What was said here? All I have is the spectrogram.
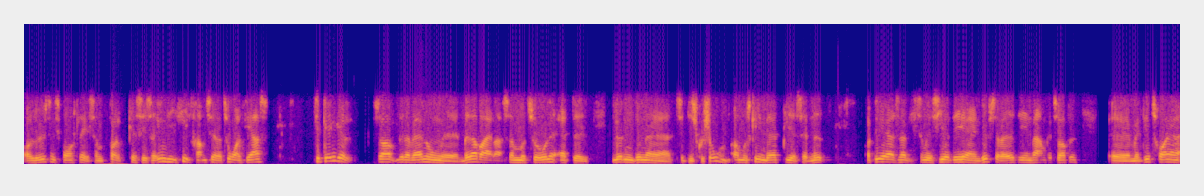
og løsningsforslag, som folk kan se sig ind i helt frem til 72. Til gengæld så vil der være nogle medarbejdere, som må tåle, at lønnen den er til diskussion, og måske endda bliver sat ned. Og det er altså, som jeg siger, det er en løfterede, det er en varm kartoffel. Øh, men det tror jeg,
